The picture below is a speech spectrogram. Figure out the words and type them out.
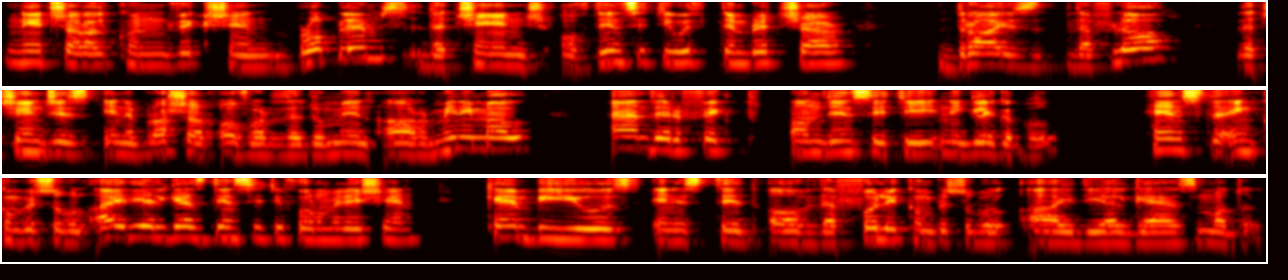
natural convection problems, the change of density with temperature drives the flow. The changes in pressure over the domain are minimal and their effect on density negligible. Hence, the incompressible ideal gas density formulation can be used instead of the fully compressible ideal gas model.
